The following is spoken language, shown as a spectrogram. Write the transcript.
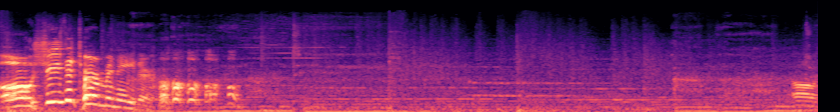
Oh, she's a Terminator. Oh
